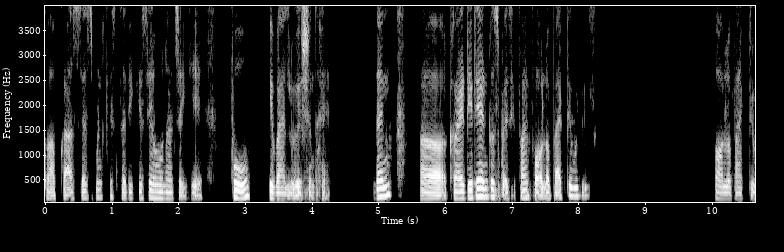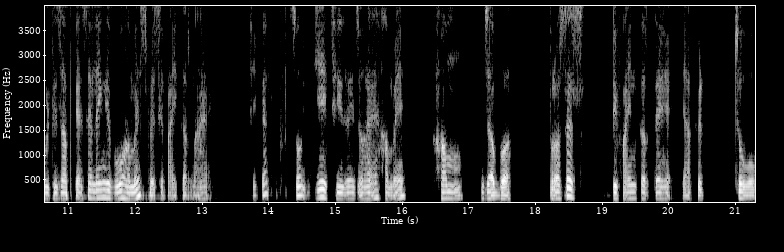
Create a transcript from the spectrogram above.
तो आपका असेसमेंट किस तरीके से होना चाहिए, वो इवेल्युएशन है। Then criteria and to specify follow up activities follow up activities आप कैसे लेंगे वो हमें स्पेसिफाई करना है। ठीक है? सो so, ये चीज़ें जो है हमें हम जब प्रोसेस डिफाइन करते हैं या फिर जो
